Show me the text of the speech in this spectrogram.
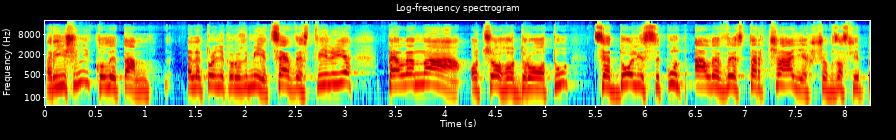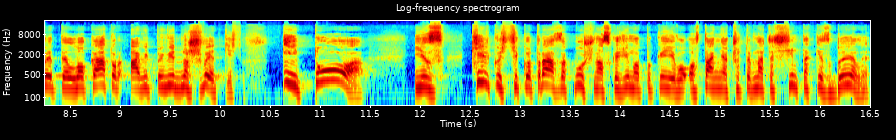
рішень, коли там електроніка розуміє, це вистрілює, пелена оцього дроту це долі секунд, але вистачає, щоб засліпити локатор, а відповідно швидкість. І то із кількості, котра запущена, скажімо, по Києву, остання 14-7 таки збили.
